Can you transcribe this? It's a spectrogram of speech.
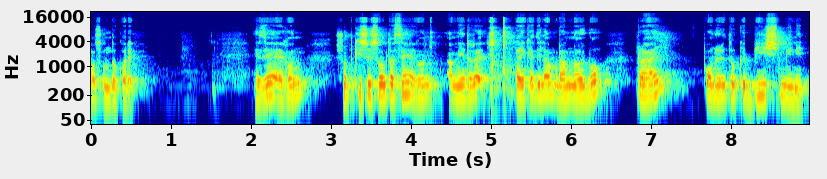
পছন্দ করে। এই যে এখন সব কিছু চলতেছে, এখন আমি এটা রাইখা দিলাম, রান্না হইব প্রায় পনেরো থেকে বিশ মিনিট।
